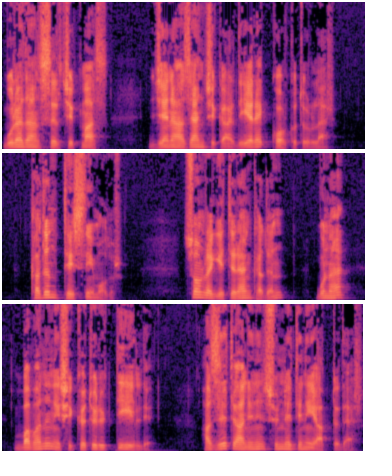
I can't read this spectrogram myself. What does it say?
Buradan sır çıkmaz. Cenazen çıkar diyerek korkuturlar. Kadın teslim olur. Sonra getiren kadın buna babanın işi kötülük değildi. Hazret Ali'nin sünnetini yaptı der.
